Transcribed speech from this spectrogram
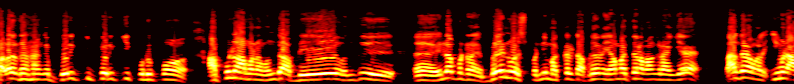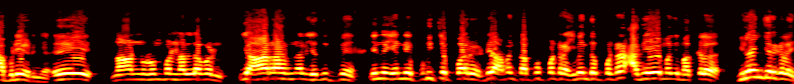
பல நாங்க பெருக்கி பெருக்கி கொடுப்போம். அப்படின்னு அவனை வந்து அப்படியே வந்து என்ன பண்றாங்க? பிரெயின் வாஷ் பண்ணி மக்கள்கிட்ட அப்படியே ஏமாத்தான வாங்குறாங்க? வாங்குறாங்க இவனை அப்படியே எடுங்க. ஏய் நான் ரொம்ப நல்லவன். யாரா இருந்தாலும் எதிர்ப்பேன் எங்க என்னை பிடிக்க பாரு. அவன் தப்பு பண்றான் இவன் தப்பு பண்றான். அதே மாதிரி மக்களை இளைஞர்களை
